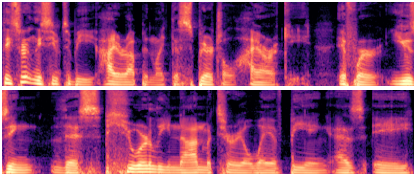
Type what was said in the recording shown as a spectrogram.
They certainly seem to be higher up in like the spiritual hierarchy if we're using this purely non material way of being as a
